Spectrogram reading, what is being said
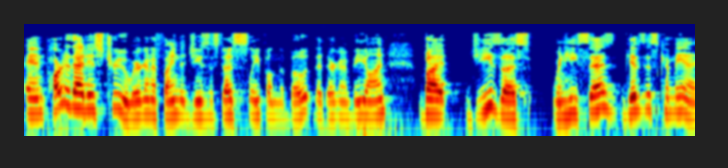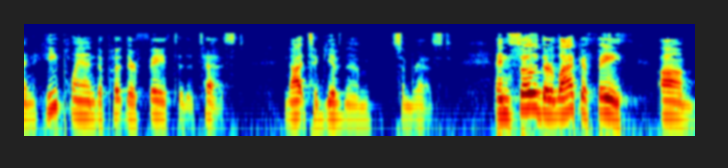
And part of that is true. We're going to find that Jesus does sleep on the boat that they're going to be on. But Jesus, when he says, gives this command, he planned to put their faith to the test, not to give them some rest. And so their lack of faith, um,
